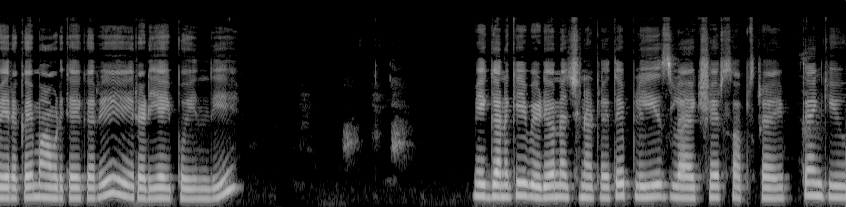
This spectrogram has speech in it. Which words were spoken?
బీరకాయ మామిడికాయ కర్రీ రెడీ అయిపోయింది. మీకు కనుక ఈ వీడియో నచ్చినట్లయితే please like share subscribe. Thank you.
